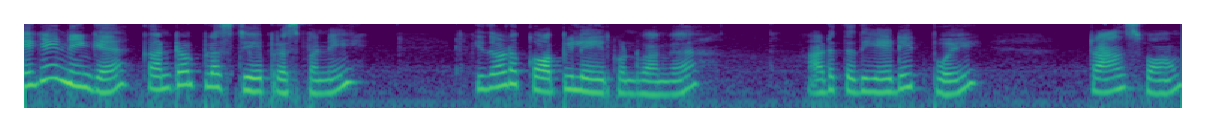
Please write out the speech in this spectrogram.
எகைன் நீங்கள் கண்ட்ரோல் ப்ளஸ் ஜே ப்ரெஸ் பண்ணி இதோட காப்பி லேயர் கொண்டு வாங்க. அடுத்தது எடிட் போய் ட்ரான்ஸ்ஃபார்ம்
